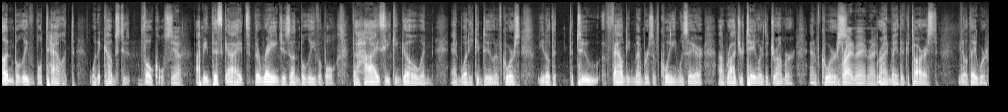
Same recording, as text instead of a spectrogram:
unbelievable talent when it comes to vocals. Yeah. I mean, this guy, it's, the range is unbelievable. The highs he can go and, and what he can do. And of course, you know, the, the two founding members of Queen was there, uh, Roger Taylor, the drummer, and of course, Brian May, right? Brian May, the guitarist. You know, they were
